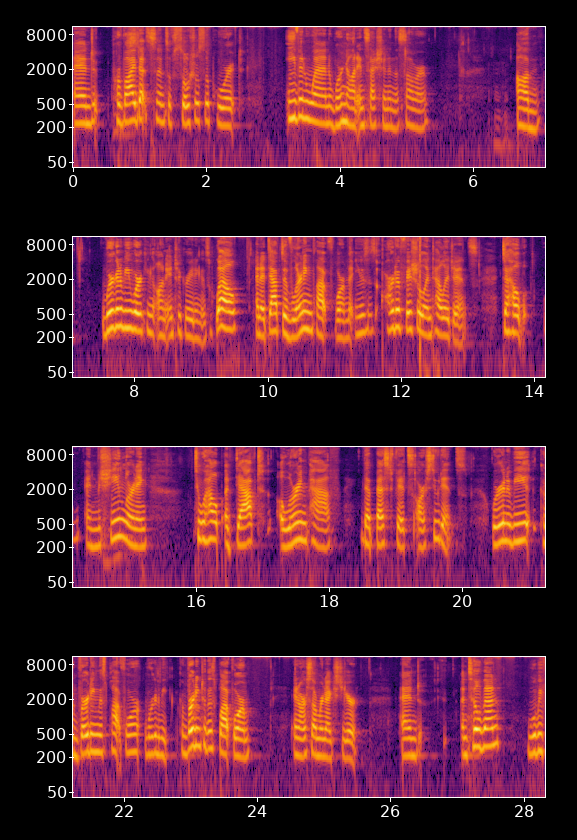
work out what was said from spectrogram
and provide that sense of social support even when we're not in session in the summer. Um, we're going to be working on integrating as well an adaptive learning platform that uses artificial intelligence to help and machine learning to help adapt a learning path that best fits our students. We're going to be converting this platform, we're going to be converting to this platform in our summer next year. And until then, we'll be,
